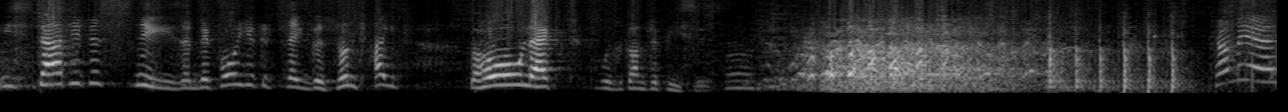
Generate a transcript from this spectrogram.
He started to sneeze, and before you could say Gesundheit, the whole act was gone to pieces. Come in.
